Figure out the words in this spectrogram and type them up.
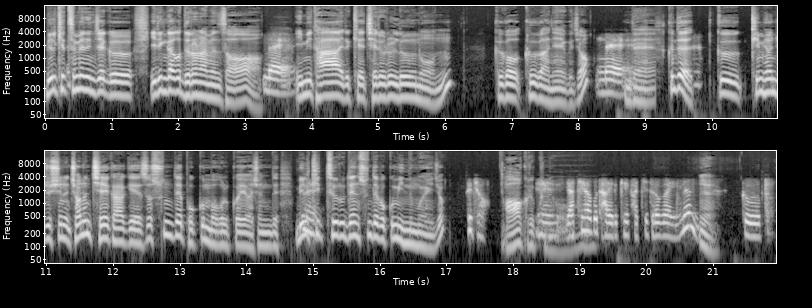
밀키트면 이제 그 1인 가구 늘어나면서 네. 이미 다 이렇게 재료를 넣어 놓은 그거 그거 아니에요. 그죠? 네. 네. 근데 그 김현주 씨는 저는 제 가게에서 순대 볶음 먹을 거예요 하셨는데 밀키트로 된 순대 볶음이 있는 모양이죠? 그죠. 아, 예, 그렇군요. 야채하고 다 이렇게 같이 들어가 있는 예. 그딱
